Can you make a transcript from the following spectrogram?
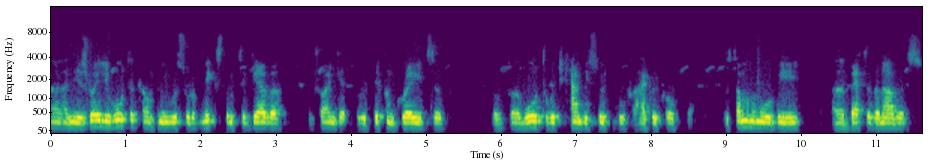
Uh, and the Israeli Water Company will sort of mix them together and try and get to different grades of, of uh, water which can be suitable for agriculture. So some of them will be uh, better than others.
